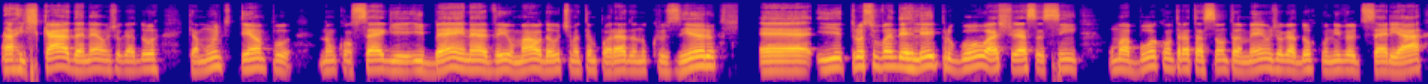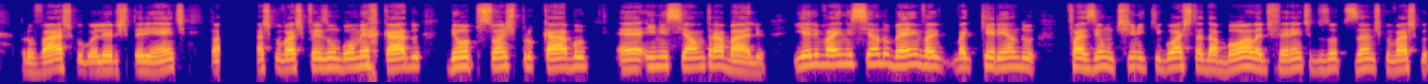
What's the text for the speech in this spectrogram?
arriscada, né? Um jogador que há muito tempo não consegue ir bem, né? Veio mal da última temporada no Cruzeiro. É, e trouxe o Vanderlei para o gol, acho essa sim uma boa contratação também, um jogador com nível de Série A para o Vasco, goleiro experiente. Então, acho que o Vasco fez um bom mercado, deu opções para o Cabo é, iniciar um trabalho. E ele vai iniciando bem, vai, vai querendo fazer um time que gosta da bola, diferente dos outros anos que o Vasco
